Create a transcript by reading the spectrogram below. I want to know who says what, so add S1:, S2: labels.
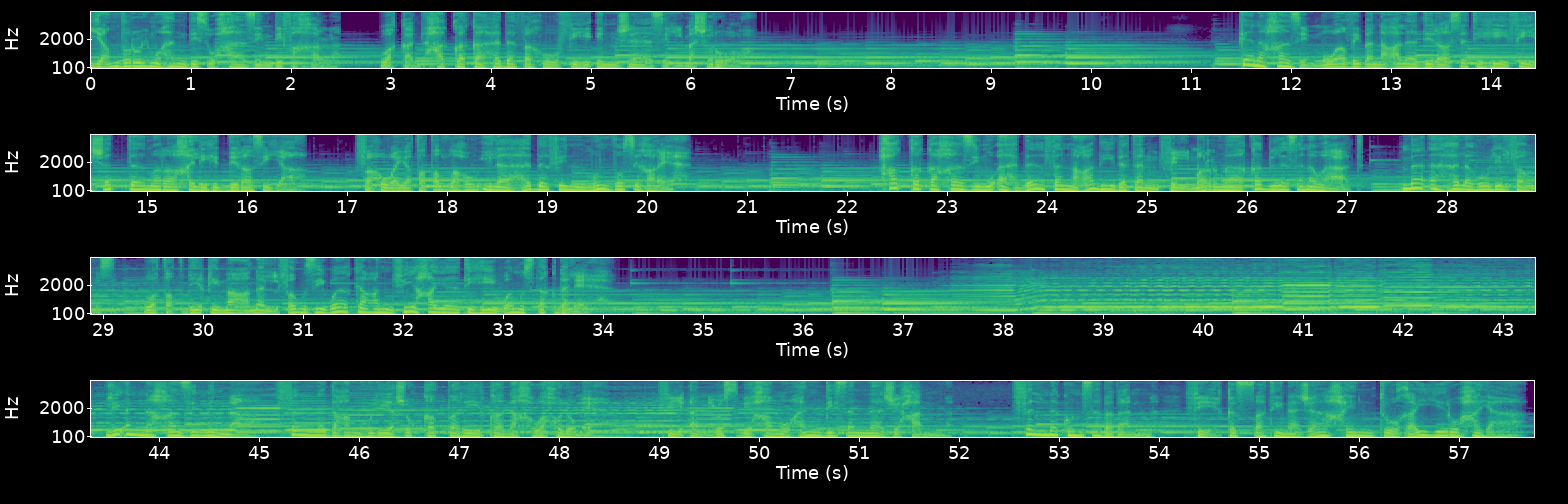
S1: ينظر المهندس حازم بفخر وقد حقق هدفه في إنجاز المشروع. كان حازم مواظبا على دراسته في شتى مراحله الدراسية فهو يتطلع إلى هدف منذ صغره. حقق حازم اهدافا عديدة في المرمى قبل سنوات ما أهله للفوز وتطبيق معنى الفوز واقعا في حياته ومستقبله. لأن حازم منا فلندعمه ليشق الطريق نحو حلمه في أن يصبح مهندسا ناجحا. فلنكن سببا في قصة نجاح تغير حياة.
